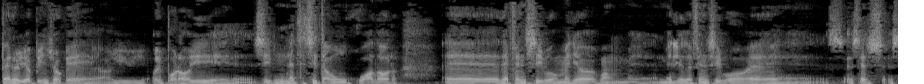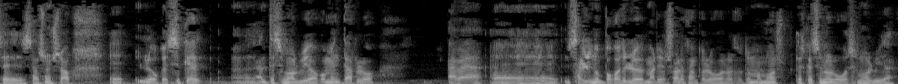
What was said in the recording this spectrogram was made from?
Pero yo pienso que hoy, hoy por hoy, eh, si necesita un jugador eh, defensivo, medio, medio defensivo, eh, es, ese es Asunsao. Eh, lo que sí que, eh, antes se me ha olvidado comentarlo, a ver, eh, saliendo un poco de lo de Mario Suárez, aunque luego lo retomamos, es que si no luego se me olvida.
